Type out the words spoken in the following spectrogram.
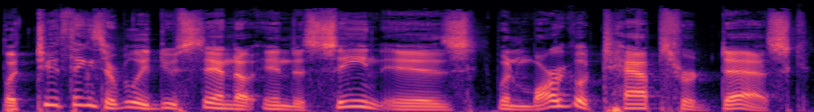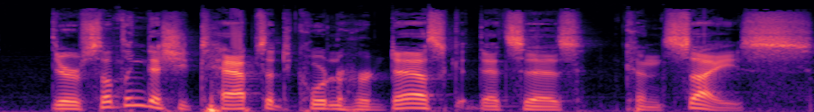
But two things that really do stand out in the scene is when Margo taps her desk, there's something that she taps at the corner of her desk that says concise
